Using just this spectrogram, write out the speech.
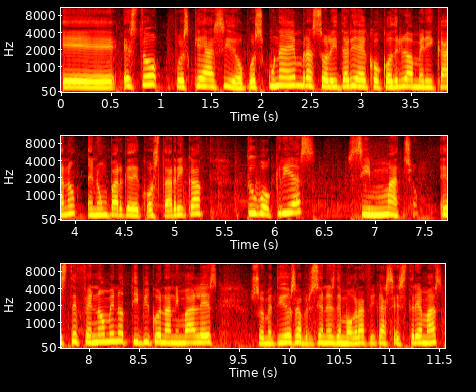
Eh, esto, pues, ¿qué ha sido? Pues una hembra solitaria de cocodrilo americano en un parque de Costa Rica tuvo crías sin macho. Este fenómeno, típico en animales sometidos a presiones demográficas extremas,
